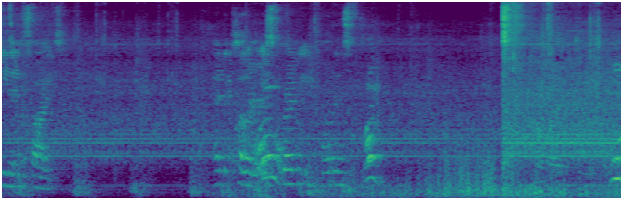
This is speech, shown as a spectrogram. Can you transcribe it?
1885. And the color is very important. ผู้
